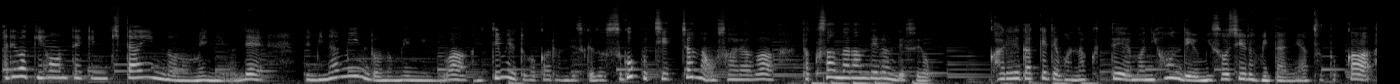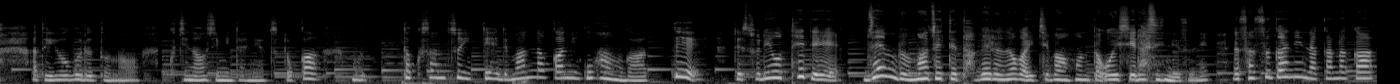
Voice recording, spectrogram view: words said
あれは基本的に北インドのメニューでで南インドのメニューは言ってみると分かるんですけどすごくちっちゃなお皿がたくさん並んでるんですよ。カレーだけではなくて、まあ、日本でいう味噌汁みたいなやつとかあとヨーグルトの口直しみたいなやつとかもうたくさんついてで真ん中にご飯があってでそれを手で全部混ぜて食べるのが一番本当美味しいらしいんですね。さすがになかなか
